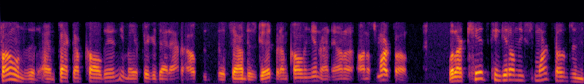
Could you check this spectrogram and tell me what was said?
phones that, uh, in fact, I've called in. You may have figured that out. I hope the sound is good, but I'm calling in right now on a on a smartphone. Well, our kids can get on these smartphones and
